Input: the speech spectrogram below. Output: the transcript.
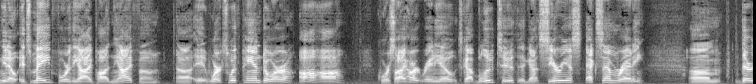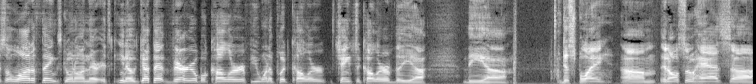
you know it's made for the iPod and the iPhone. Uh, it works with Pandora, Aha, of course, iHeartRadio. It's got Bluetooth. It got Sirius XM ready. Um, there's a lot of things going on there. It's you know got that variable color. If you want to put color, change the color of the uh, the uh, display. Um, it also has uh,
